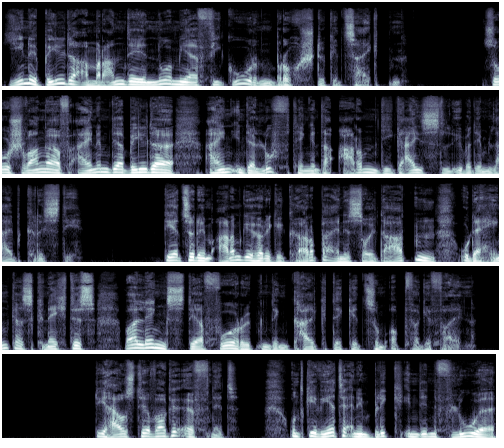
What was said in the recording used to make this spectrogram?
jene Bilder am Rande nur mehr Figurenbruchstücke zeigten. So schwang auf einem der Bilder ein in der Luft hängender Arm die Geißel über dem Leib Christi. Der zu dem Arm gehörige Körper eines Soldaten oder Henkersknechtes war längs der vorrückenden Kalkdecke zum Opfer gefallen. Die Haustür war geöffnet und gewährte einen Blick in den Flur,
